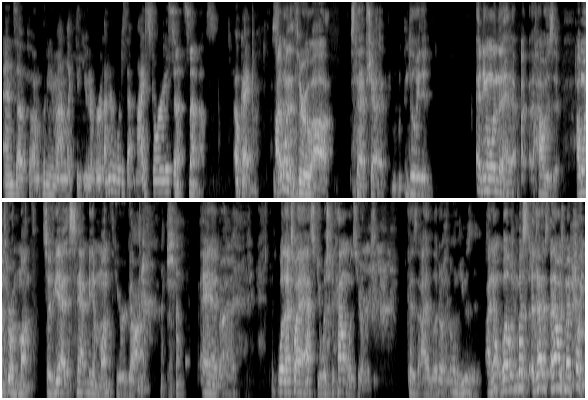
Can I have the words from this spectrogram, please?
ends up um, putting him on like the universe. I don't know what is that. My story is Snap, Snap Maps. okay. I So- went through uh, Snapchat Mhm. and deleted anyone that how is it? I went through a month. So if you had to snap me a month, you were gone. and uh, well, that's why I asked you which account was yours because I literally I don't use it. I know. Well, what's that, that was my point.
